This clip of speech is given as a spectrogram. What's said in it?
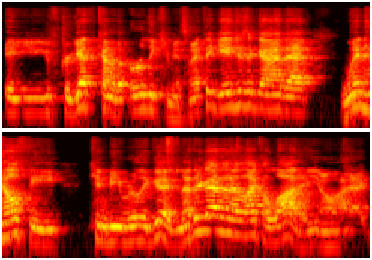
You forget kind of the early commits. And I think Gage is a guy that when healthy, can be really good. Another guy that I like a lot, you know, I,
